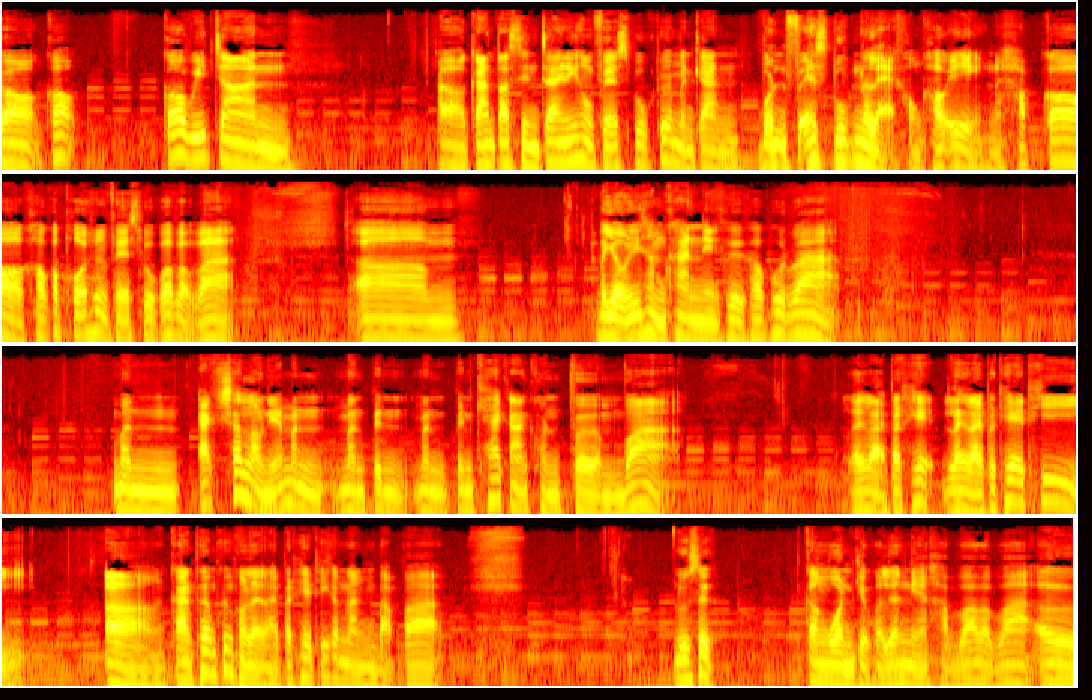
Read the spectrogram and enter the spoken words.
ก็ก็ก็วิจารณ์ การตัดสินใจนี้ของ Facebook ด้วยเหมือนกันบน Facebook นั่นแหละของเขาเองนะครับ ก็เขาก็โพสต์บน Facebook ว่าแบบว่าประโยคที่สำคัญเนี่ยคือเขาพูดว่า มัน action เหล่านี้มันมันเป็นมันเป็นแค่การ confirm ว่าหลาย ๆ ประเทศหลาย ๆ ประเทศที่การเพิ่มขึ้นของหลาย ๆ ประเทศที่กำลังแบบว่า รู้สึกกังวลเกี่ยวกับเรื่องนี้ครับว่าแบบว่าเออ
